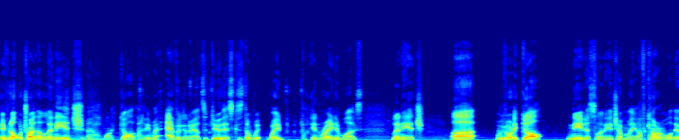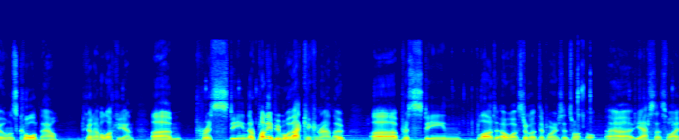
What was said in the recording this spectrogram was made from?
If not, we'll try the lineage. Oh my god, I don't think we're ever going to be able to do this because the way fucking raiding works. Lineage. Uh, we've already got Nidus lineage, haven't we? I can't remember what the other one's called now. Just gonna have a look again. Um, pristine. There are plenty of people with that kicking around though. Uh, pristine blood. Oh, I've still got Diplo range. That's what. Uh, yes, that's why.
